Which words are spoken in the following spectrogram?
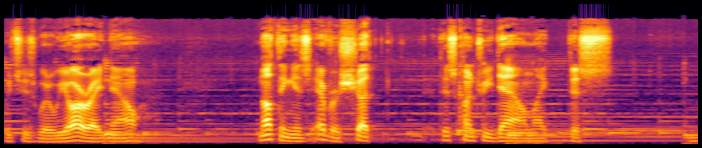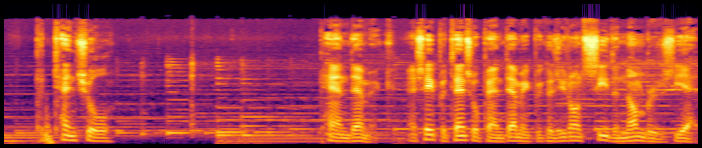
which is where we are right now. Nothing has ever shut this country down like this potential pandemic. I say potential pandemic because you don't see the numbers yet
